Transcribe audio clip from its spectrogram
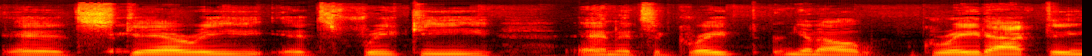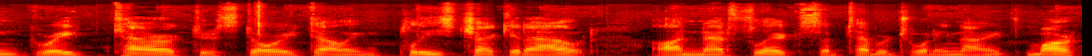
it's scary, it's freaky, and it's a great, you know, great acting, great character storytelling. Please check it out on Netflix September 29th. Marc,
